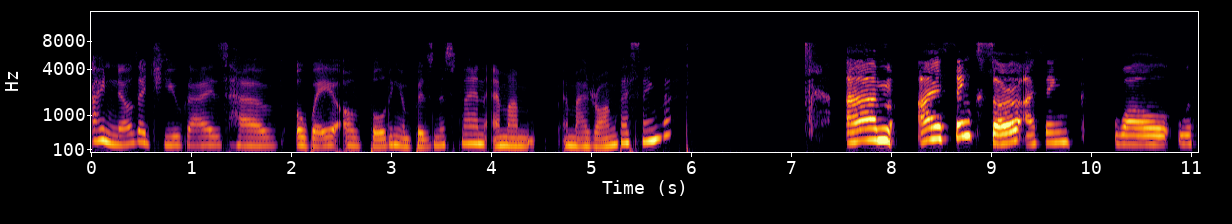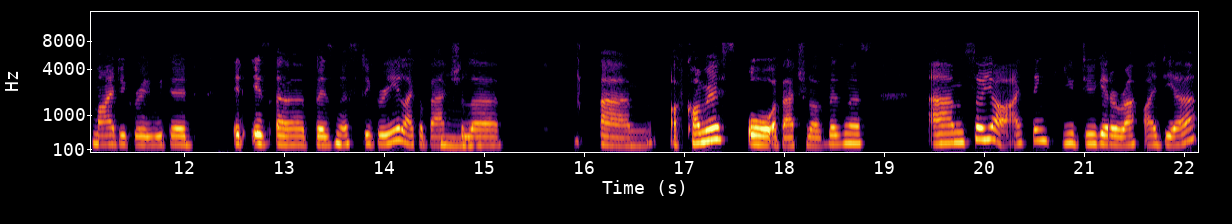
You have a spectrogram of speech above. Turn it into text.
I know that you guys have a way of building a business plan. Am I am I wrong by saying that? Um, I think so. I think, well, with my degree, we did, it is a business degree, like a bachelor, um, of commerce or a bachelor of business. Um, so yeah, I think you do get a rough idea,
